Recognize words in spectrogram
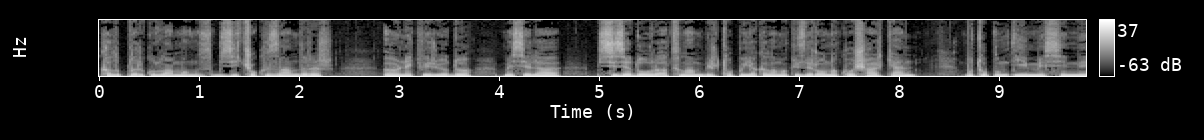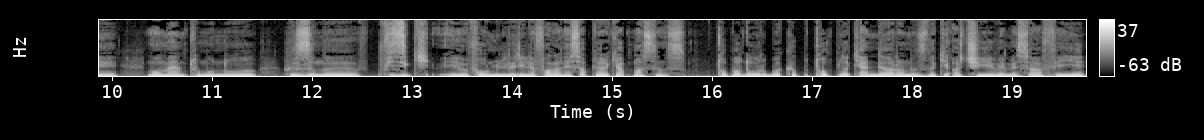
kalıpları kullanmamız bizi çok hızlandırır. Örnek veriyordu. Mesela size doğru atılan bir topu yakalamak üzere ona koşarken bu topun ivmesini, momentumunu, hızını fizik e, formülleriyle falan hesaplayarak yapmazsınız. Topa doğru bakıp topla kendi aranızdaki açıyı ve mesafeyi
